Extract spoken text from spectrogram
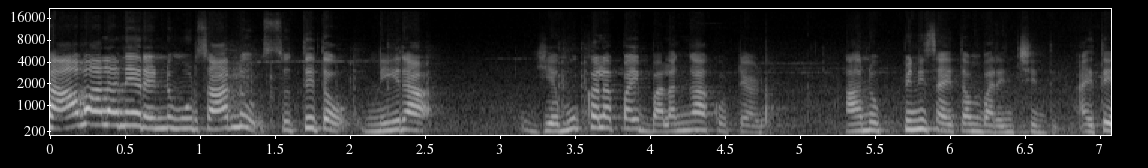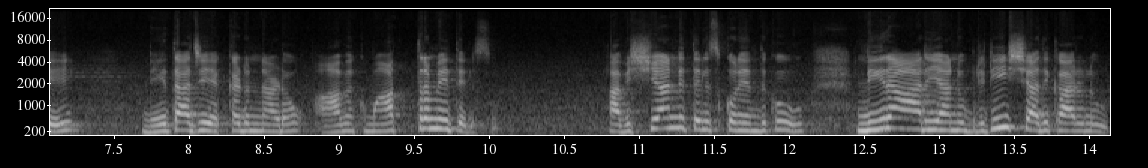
కావాలనే రెండు మూడు సార్లు సుత్తితో నీరా ఎముకలపై బలంగా కొట్టాడు. ఆ నొప్పిని సైతం భరించింది. అయితే నేతాజీ ఎక్కడున్నాడో ఆమెకు మాత్రమే తెలుసు. ఆ విషయాన్ని తెలుసుకునేందుకు నీరా ఆర్యాను బ్రిటిష్ అధికారులు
